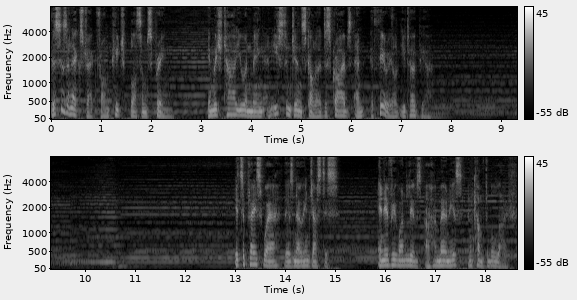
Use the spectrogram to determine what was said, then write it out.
This is an extract from Peach Blossom Spring, in which Tao Yuan Ming, an Eastern Jin scholar, describes an ethereal utopia. It's a place where there's no injustice, and everyone lives a harmonious and comfortable life.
